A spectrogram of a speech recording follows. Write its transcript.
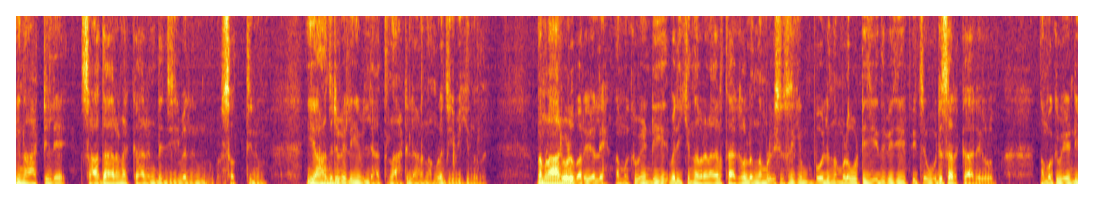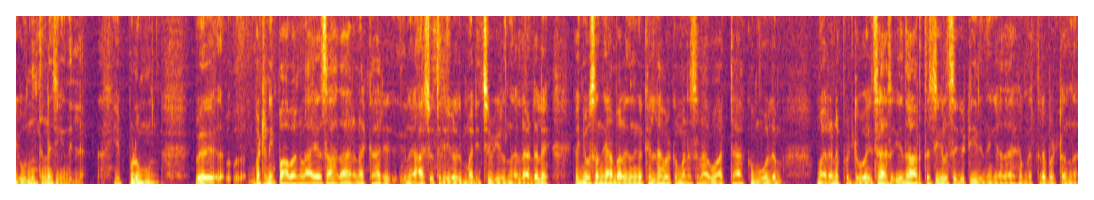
ഈ നാട്ടിലെ സാധാരണക്കാരന്റെ ജീവനും സ്വത്തിനും യാതൊരു വിലയുമില്ലാത്ത നാട്ടിലാണ് നമ്മൾ ജീവിക്കുന്നത്. നമ്മൾ ആരോട് പറയും അല്ലേ? നമുക്ക് വേണ്ടി ഭരിക്കുന്ന ഭരണകർത്താക്കളോടും നമ്മൾ വിശ്വസിക്കുമ്പോൾ പോലും നമ്മൾ വോട്ട് ചെയ്ത് വിജയിപ്പിച്ച ഒരു സർക്കാരുകളും നമുക്ക് വേണ്ടി ഒന്നും തന്നെ ചെയ്യുന്നില്ല. എപ്പോഴും പട്ടിണി പാവങ്ങളായ സാധാരണക്കാർ ഇങ്ങനെ ആശുപത്രികളിൽ മരിച്ചു വീഴുന്നതല്ലാണ്ട് അല്ലേ? കഴിഞ്ഞ ദിവസം ഞാൻ പറഞ്ഞു നിങ്ങൾക്ക് എല്ലാവർക്കും മനസ്സിലാവും അറ്റാക്ക് മൂലം മരണപ്പെട്ടു പോയി യഥാർത്ഥ ചികിത്സ കിട്ടിയിരുന്നെങ്കിൽ അദ്ദേഹം എത്ര പെട്ടെന്ന്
